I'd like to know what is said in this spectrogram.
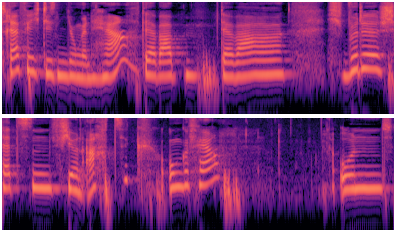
treffe ich diesen jungen Herr, der war, der war, ich würde schätzen, 84 ungefähr. Und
